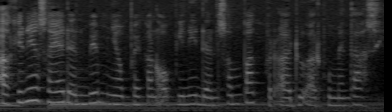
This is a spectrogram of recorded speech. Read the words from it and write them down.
Akhirnya saya dan B menyampaikan opini dan sempat beradu argumentasi.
